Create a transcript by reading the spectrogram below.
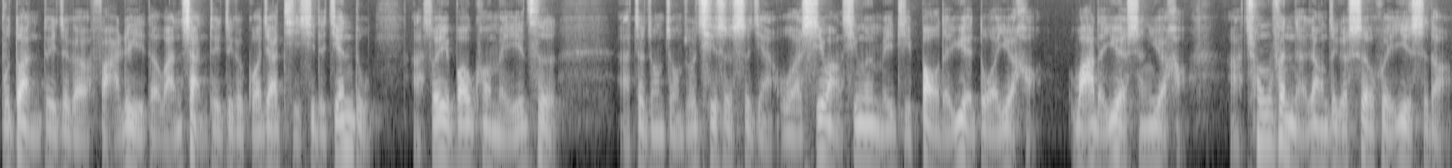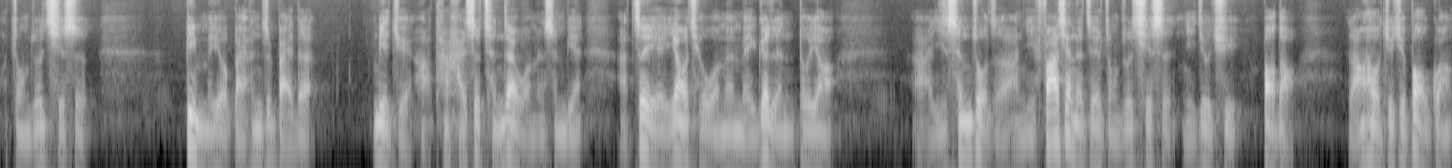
不断对这个法律的完善，对这个国家体系的监督，啊，所以包括每一次啊这种种族歧视事件，我希望新闻媒体报的越多越好，挖的越深越好，啊，充分的让这个社会意识到种族歧视并没有百分之百的灭绝，啊，它还是存在我们身边，啊，这也要求我们每个人都要啊以身作则啊，你发现了这些种族歧视，你就去。报道，然后就去曝光，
